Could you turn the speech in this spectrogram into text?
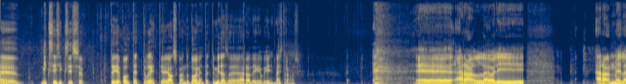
Eh, miks see isik siis teie poolt ette võeti ja jaoskonda toimetati, mida see härra tegi või naisterahvas? äral oli, ära on meile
